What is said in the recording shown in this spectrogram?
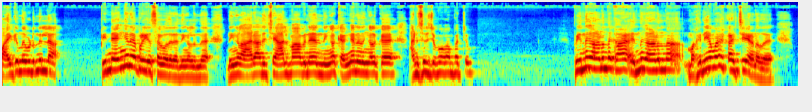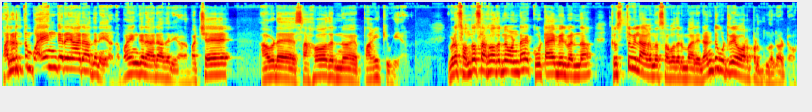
പായിക്കുന്ന വിടുന്നില്ല. പിന്നെ എങ്ങനെ പ്രിയ സഹോദരൻ? നിങ്ങൾ ഇന്ന് നിങ്ങൾ ആരാധിച്ച ആത്മാവിനെ നിങ്ങൾക്ക് എങ്ങനെ നിങ്ങൾക്ക് അനുസരിച്ച് പോകാൻ പറ്റും? ഇപ്പം ഇന്ന് കാണുന്ന കാ ഇന്ന് കാണുന്ന മഹനീയമായ കാഴ്ചയാണത്. പലയിടത്തും ഭയങ്കര ആരാധനയാണ് ഭയങ്കര ആരാധനയാണ്. പക്ഷേ അവിടെ സഹോദരനെ പകയ്ക്കുകയാണ്. ഇവിടെ സ്വന്തം സഹോദരനുണ്ട് കൂട്ടായ്മയിൽ വരുന്ന ക്രിസ്തുവിലാകുന്ന സഹോദരന്മാരെ രണ്ട് കൂട്ടരെ ഓർപ്പെടുത്തുന്നുണ്ട് കേട്ടോ.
